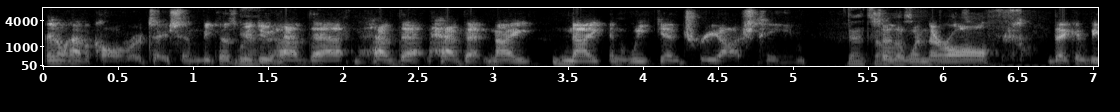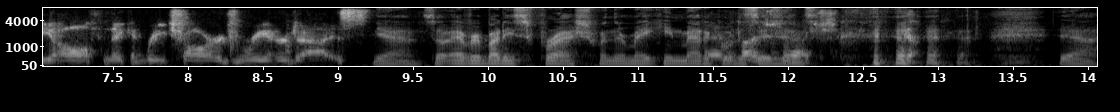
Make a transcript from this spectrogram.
they don't have a call rotation because we Yeah. do have that have that have that night night and weekend triage team, That's so awesome. that when they're off, they can be off and they can recharge and re-energize. yeah. So everybody's fresh when they're making medical Everybody's decisions. fresh. yeah.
